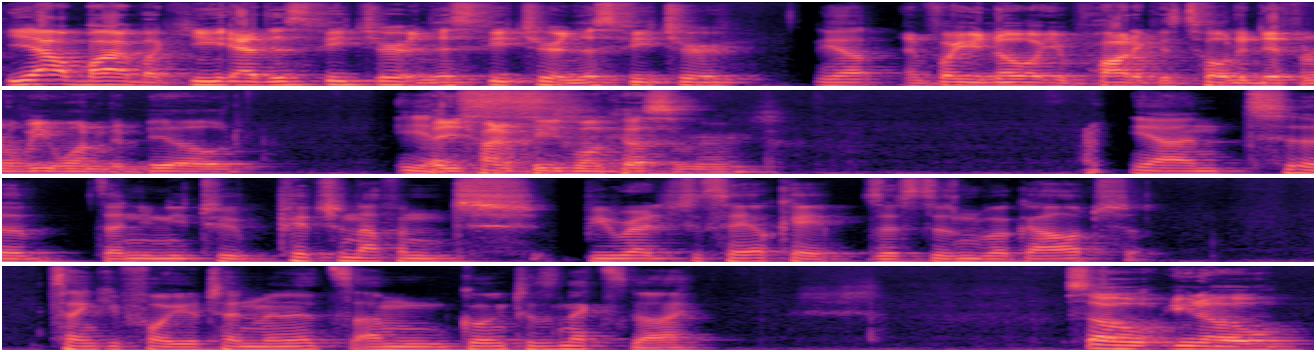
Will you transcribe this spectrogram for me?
yeah, I'll buy it, but can you add this feature and this feature and this feature? Yeah. And before you know it, your product is totally different from what you wanted to build. Yeah. You're trying to please one customer. Yeah, and uh, then you need to pitch enough and be ready to say, okay, this didn't work out. Thank you for your ten minutes. I'm going to the next guy. So you know,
